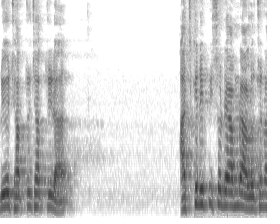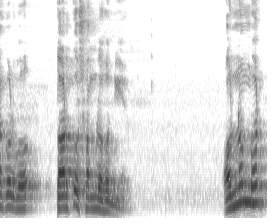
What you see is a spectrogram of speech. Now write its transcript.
প্রিয় ছাত্রছাত্রীরা, আজকের এপিসোডে আমরা আলোচনা করব তর্ক সংগ্রহ নিয়ে। অন্নম ভট্ট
